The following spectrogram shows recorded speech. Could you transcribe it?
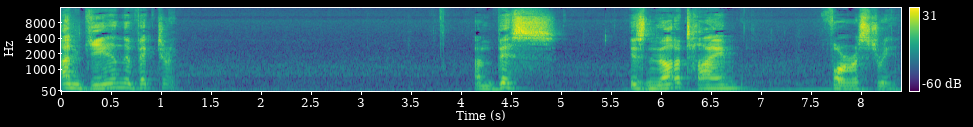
and gain the victory. And this is not a time for restraint.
